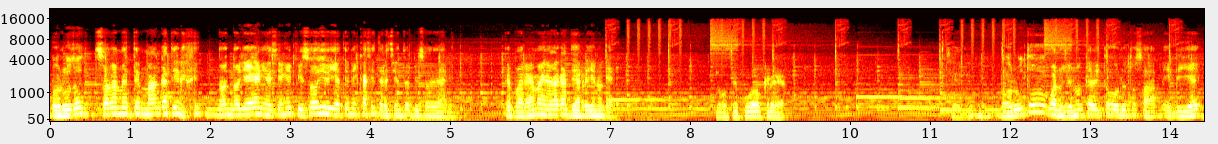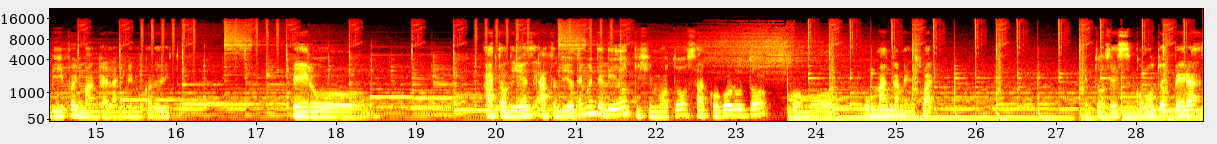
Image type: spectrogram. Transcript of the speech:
Boruto solamente en manga tiene no, no llega ni a 100 episodios y ya tiene casi 300 episodios de anime. Te podrías imaginar la cantidad de relleno que hay. No te puedo creer. Boruto, bueno, yo nunca he visto Boruto, o vi, vi fue el manga, el anime nunca lo he visto. Pero hasta donde, yo, hasta donde yo tengo entendido, Kishimoto sacó Boruto como un manga mensual. Entonces, ¿cómo tú esperas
